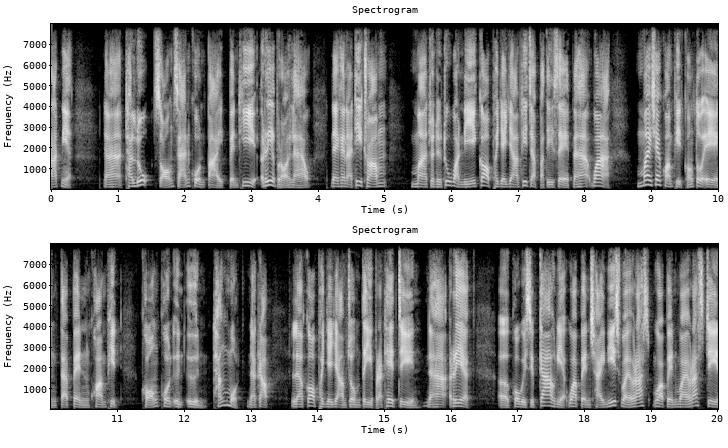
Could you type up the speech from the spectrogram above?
รัฐเนี่ยนะฮะทะลุ 2 0 0แสนคนไปเป็นที่เรียบร้อยแล้ว ในขณะที่ทรัมป์มาจนถึงทุกวันนี้ก็พยายามที่จะปฏิเสธนะฮะว่าไม่ใช่ความผิดของตัวเอง แต่เป็นความผิด ของคนอื่นๆ ทั้งหมดนะครับ แล้วก็พยายามโจมตีประเทศจีนนะฮะเรียกโควิด -19 เนี่ยว่าเป็น Chinese virus ว่าเป็นไวรัสจีน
